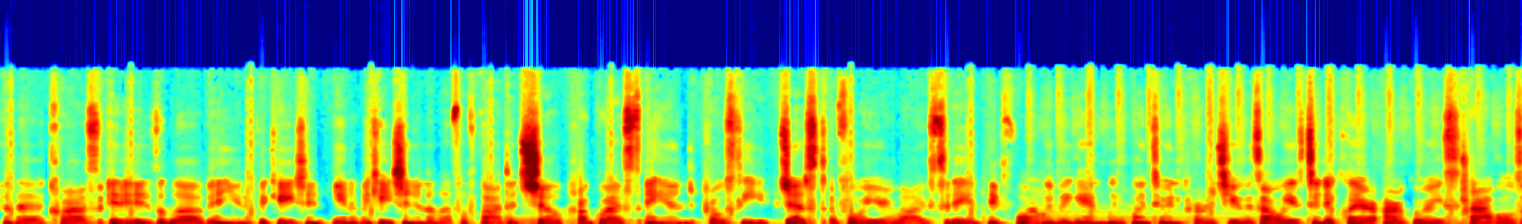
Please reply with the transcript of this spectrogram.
the cross. It is love and unification, unification in the love of God that shall progress and proceed just for your lives today. And before we begin, we want to encourage you, as always, to declare our grace travels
